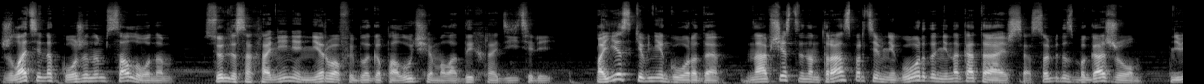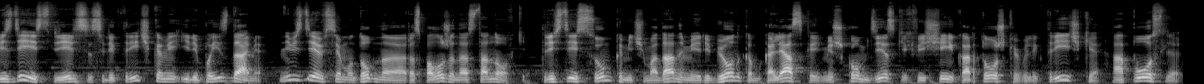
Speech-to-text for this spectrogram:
желательно кожаным салоном. Все для сохранения нервов и благополучия молодых родителей. Поездки вне города. На общественном транспорте вне города не накатаешься, особенно с багажом. Не везде есть рельсы с электричками или поездами. Не везде всем удобно расположены остановки. Трястись сумками, чемоданами, ребенком, коляской, мешком детских вещей и картошкой в электричке, а после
